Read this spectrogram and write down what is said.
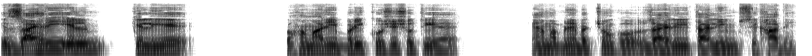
کہ ظاہری علم کے لیے تو ہماری بڑی کوشش ہوتی ہے کہ ہم اپنے بچوں کو ظاہری تعلیم سکھا دیں۔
